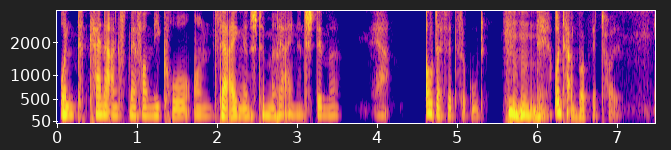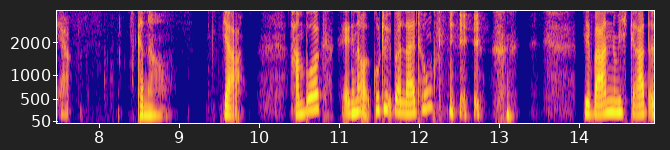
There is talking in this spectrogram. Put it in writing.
und keine Angst mehr vom Mikro und der eigenen Stimme. Der eigenen Stimme. Ja. Oh, das wird so gut. und Hamburg wird toll. Ja. Genau. Ja. Hamburg, genau, gute Überleitung. wir waren nämlich gerade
